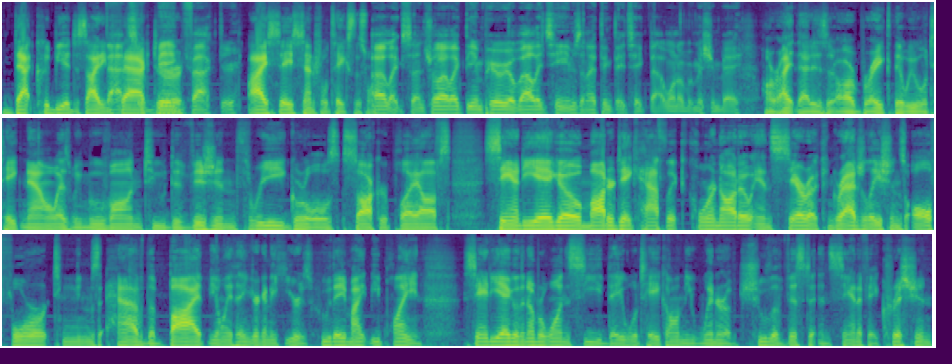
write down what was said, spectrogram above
That could be a deciding That's factor. a big factor. I say Central takes this one. I like Central. I like the Imperial Valley teams, and I think they take that one over Mission Bay. All right, that is our break that we will take now as we move on to Division Three girls soccer playoffs. San Diego, Mater Dei Catholic, Coronado, and Serra. Congratulations, all four teams have the bye. The only thing you're going to hear is who they might be playing. San Diego, the number one seed, they will take on the winner of Chula Vista and Santa Fe Christian.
